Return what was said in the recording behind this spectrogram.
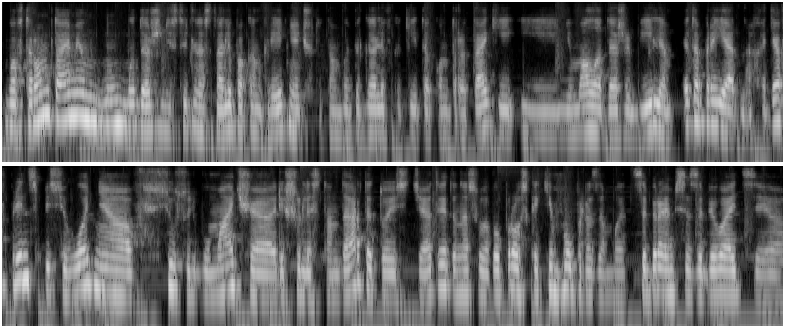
Во втором тайме ну, мы даже действительно стали поконкретнее, что-то там выбегали в какие-то контратаки и немало даже били. Это приятно. Хотя, в принципе, сегодня всю судьбу матча матча решили стандарты, то есть ответы на свой вопрос, каким образом мы собираемся забивать э,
